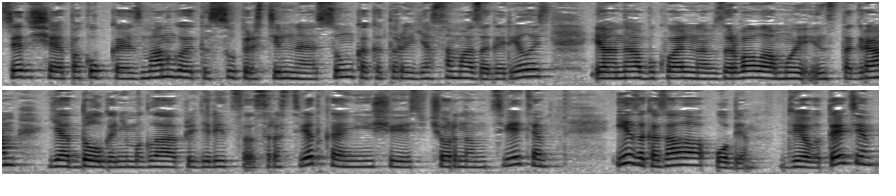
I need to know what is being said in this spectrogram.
Следующая покупка из Манго это супер стильная сумка, которой я сама загорелась, и она буквально взорвала мой инстаграм. Я долго не могла определиться с расцветкой, они еще есть в черном цвете и заказала обе, две вот эти.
